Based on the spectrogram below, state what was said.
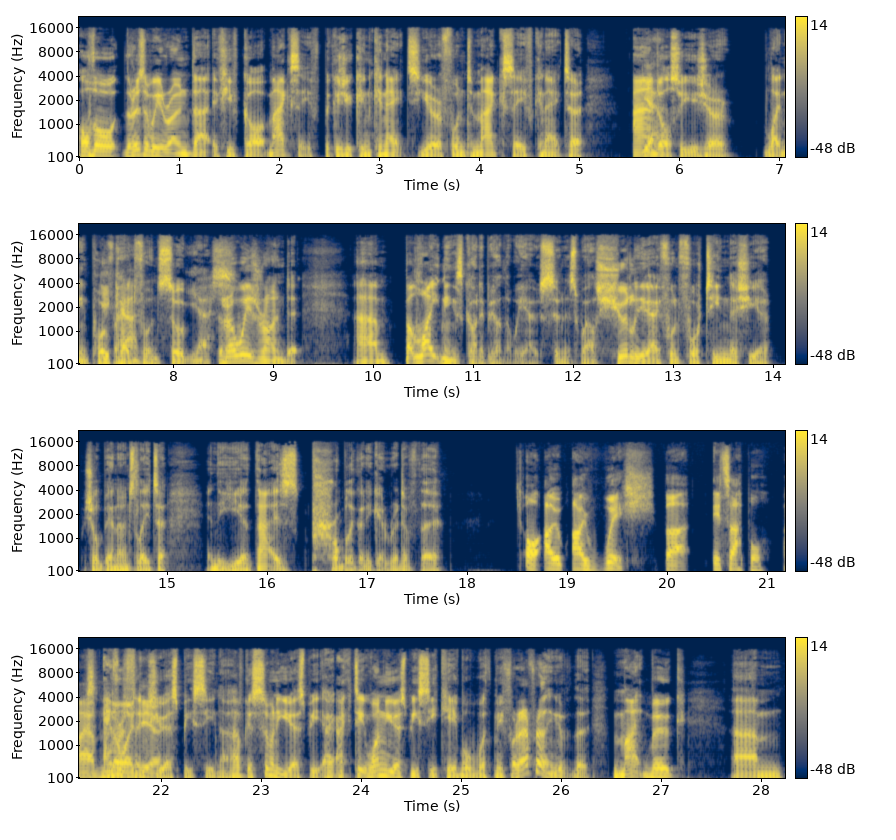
Although there is a way around that if you've got MagSafe, because you can connect your phone to MagSafe connector and yeah. also use your Lightning port you for can. headphones. So yes. there are ways around it. Um, but Lightning's got to be on the way out soon as well. Surely the iPhone 14 this year, which will be announced later in the year, that is probably going to get rid of the Oh, I I wish, but it's Apple. I have no idea. Everything's USB C now. I've got so many USB. I, I can take one USB C cable with me for everything. The MacBook, um,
